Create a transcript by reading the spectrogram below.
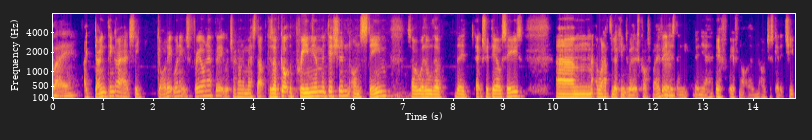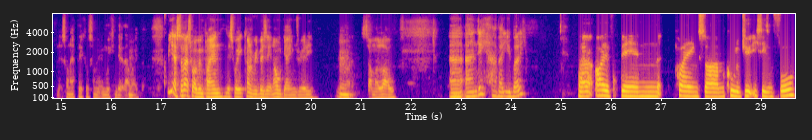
play? I don't think I actually got it when it was free on Epic, which I kind of messed up because I've got the premium edition on Steam, so with all the the extra DLCs. Um, we'll have to look into whether it's crossplay. If it Mm. is, then then yeah. If if not, then I'll just get it cheap when it's on Epic or something, and we can do it that Mm. way. But, but yeah, so that's what I've been playing this week, kind of revisiting old games really. Mm. Summer lull. Uh, Andy, how about you, buddy? Uh, I've been playing some Call of Duty Season 4.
